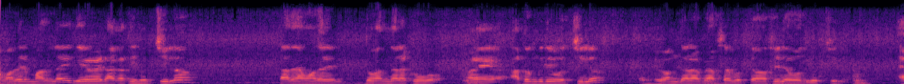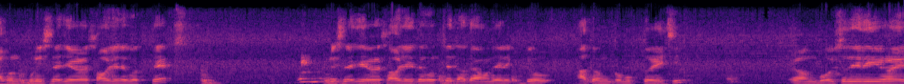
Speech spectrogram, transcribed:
আমাদের মালদায় যেভাবে ডাকাতি হচ্ছিল, তাতে আমাদের দোকানদাররা খুব মানে আতঙ্কিত হচ্ছিল এবং তারা ব্যবসা করতে অসুবিধা বোধ করছিল। এখন পুলিশরা যেভাবে সহযোগিতা করতে পুলিশরা যেভাবে সহযোগিতা করছে, তাতে আমাদের একটু আতঙ্ক মুক্ত হয়েছি। এবং ভবিষ্যতে যদি এইভাবে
